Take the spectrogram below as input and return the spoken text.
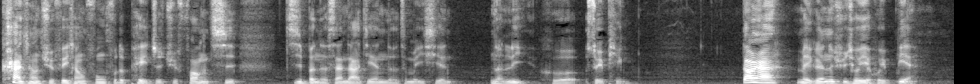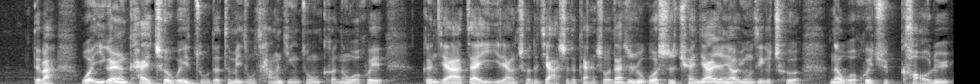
看上去非常丰富的配置去放弃基本的三大件的这么一些能力和水平。当然，每个人的需求也会变。对吧？我一个人开车为主的这么一种场景中，可能我会更加在意一辆车的驾驶的感受。但是如果是全家人要用这个车，那我会去考虑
